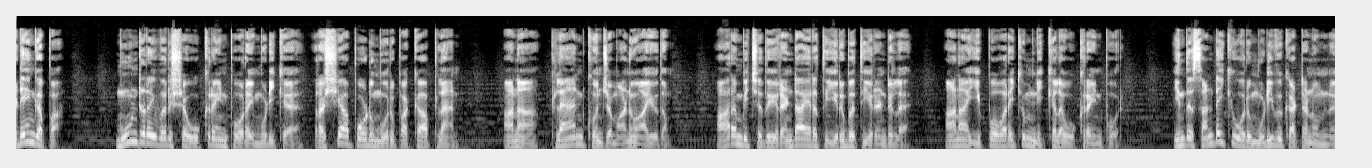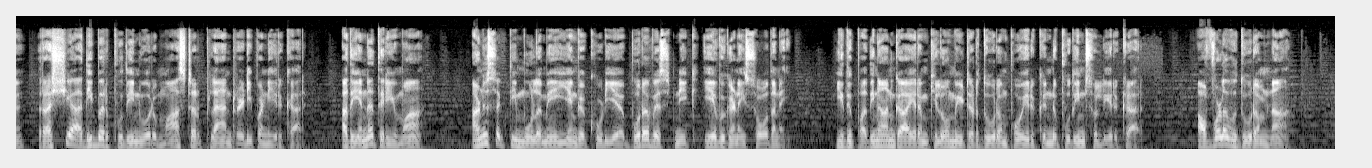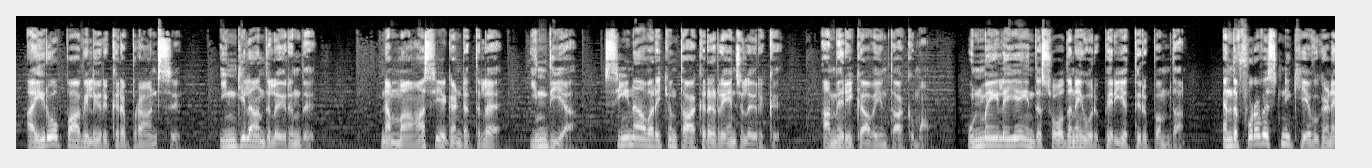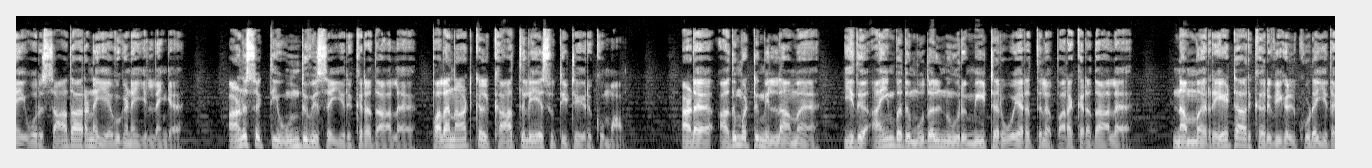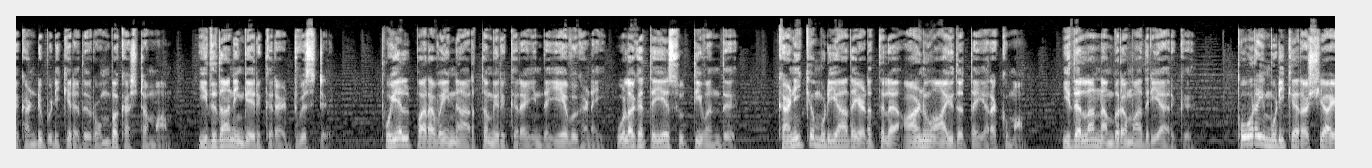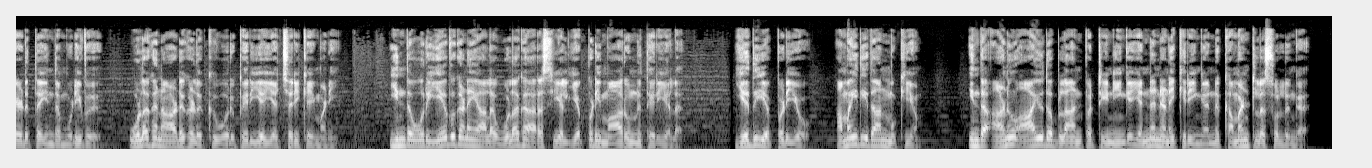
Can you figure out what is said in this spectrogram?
அடேங்கப்பா. மூன்றரை வருஷ உக்ரைன் போரை முடிக்க ரஷ்யா போடும் ஒரு பக்கா பிளான். ஆனா பிளான் கொஞ்சம் அணு ஆயுதம். ஆரம்பிச்சது ரெண்டாயிரத்து இருபத்தி இரண்டுல. ஆனா இப்போ வரைக்கும் நிக்கல உக்ரைன் போர். இந்த சண்டைக்கு ஒரு முடிவு கட்டணும்னு ரஷ்ய அதிபர் புதின் ஒரு மாஸ்டர் பிளான் ரெடி பண்ணியிருக்கார். அது என்ன தெரியுமா? அணுசக்தி மூலமே இயங்கக்கூடிய புரவெஸ்ட்னிக் ஏவுகணை சோதனை. இது பதினான்காயிரம் கிலோமீட்டர் தூரம் போயிருக்குன்னு புதின் சொல்லியிருக்கிறார். அவ்வளவு தூரம்னா ஐரோப்பாவில் இருக்கிற பிரான்ஸ் இங்கிலாந்துல இருந்து நம்ம ஆசிய கண்டத்துல இந்தியா சீனா வரைக்கும் தாக்குற ரேஞ்சில் இருக்கு. அமெரிக்காவையும் தாக்குமாம். உண்மையிலேயே இந்த சோதனை ஒரு பெரிய திருப்பம் தான் அந்த புரவெஸ்ட்னிக் ஏவுகணை ஒரு சாதாரண ஏவுகணை இல்லைங்க. அணுசக்தி உந்து விசை இருக்கிறதால பல நாட்கள் காத்திலேயே சுத்திட்டு இருக்குமாம். அட அது மட்டும் இல்லாம இது ஐம்பது முதல் நூறு மீட்டர் உயரத்துல பறக்கறதால நம்ம ரேட்டார் கருவிகள் கூட இதை கண்டுபிடிக்கிறது ரொம்ப கஷ்டமாம். இதுதான் இங்க இருக்கிற ட்விஸ்ட் புயல் பறவைன்னு அர்த்தம் இருக்கிற இந்த ஏவுகணை உலகத்தையே சுத்தி வந்து கணிக்க முடியாத இடத்துல அணு ஆயுதத்தை இறக்குமாம். இதெல்லாம் நம்புற மாதிரியா இருக்கு. போரை முடிக்க ரஷ்யா எடுத்த இந்த முடிவு உலக நாடுகளுக்கு ஒரு பெரிய எச்சரிக்கை மணி. இந்த ஒரு ஏவுகணையால உலக அரசியல் எப்படி மாறும்னு தெரியல. எது எப்படியோ அமைதிதான் முக்கியம். இந்த அணு ஆயுத பிளான் பற்றி நீங்க என்ன நினைக்கிறீங்கன்னு கமெண்ட்ல சொல்லுங்க.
